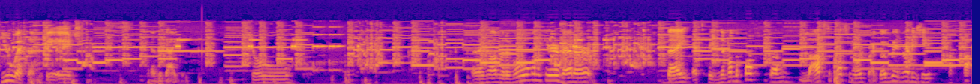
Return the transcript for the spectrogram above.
You have a bitch. Even kijken. Zo. En dan gaan we de volgende keer verder. Bij het vinden van de van het laatste paswoord. Waar ik ook weet waar die zit. Haha.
